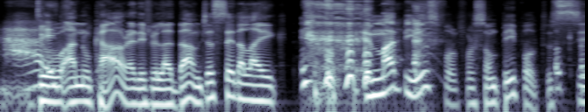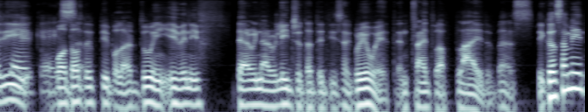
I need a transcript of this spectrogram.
Ah, do Anuka or anything like that. I'm just saying that like it might be useful for some people to Okay, see okay, okay, what so- other people are doing, even if they're in a religion that they disagree with, and try to apply the best. Because I mean,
